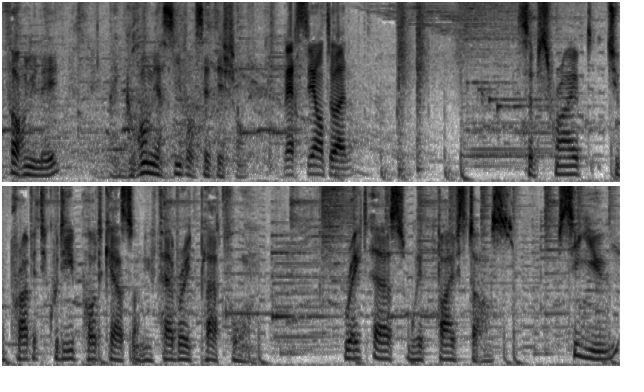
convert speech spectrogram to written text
formulés. Un grand merci pour cet échange. Merci Antoine. Subscribe to Private Equity Podcast on your favorite platform. Rate us with five stars. See you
